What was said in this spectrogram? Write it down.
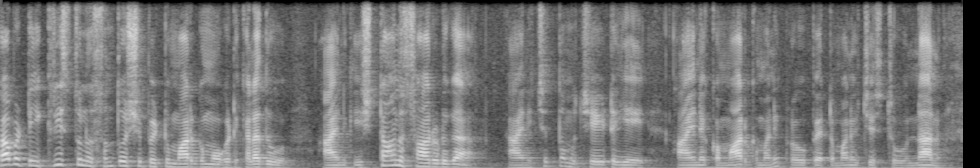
కాబట్టి క్రీస్తును సంతోషపెట్టు మార్గం ఒకటి కలదు. ఆయనకి ఇష్టానుసారుడుగా ఆయన చిత్తము చేయుటయే ఆయన యొక్క మార్గమని ప్రభుపేట మనవి చేస్తూ ఉన్నాను.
